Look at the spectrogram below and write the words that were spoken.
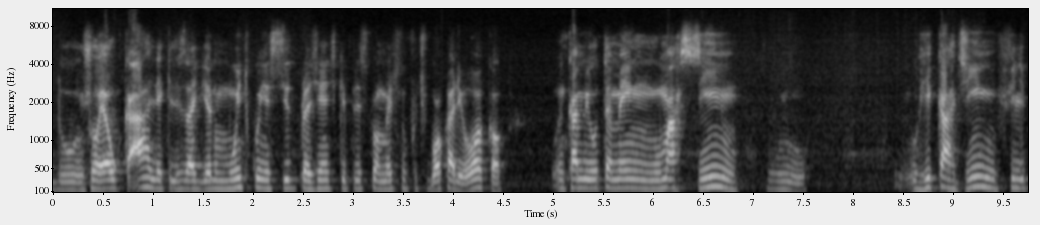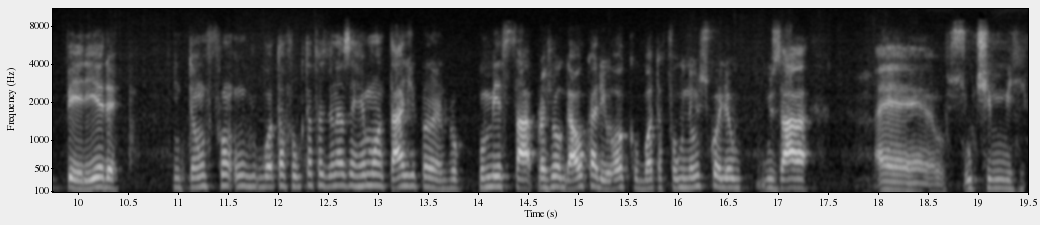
do Joel Carli, aquele zagueiro muito conhecido pra gente, que principalmente no futebol carioca. Ó. Encaminhou também o Marcinho, o, o Ricardinho, o Felipe Pereira. Então o Botafogo está fazendo essa remontagem para começar, para jogar o Carioca. O Botafogo não escolheu usar é, o time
